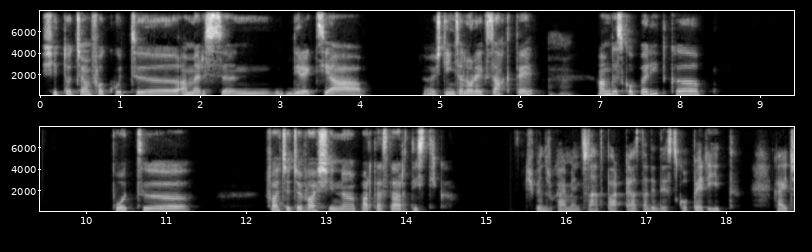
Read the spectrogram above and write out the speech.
Și tot ce am făcut uh, a mers în direcția științelor exacte. Uh-huh. Am descoperit că pot face ceva și în partea asta artistică. Și pentru că ai menționat partea asta de descoperit, că aici,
